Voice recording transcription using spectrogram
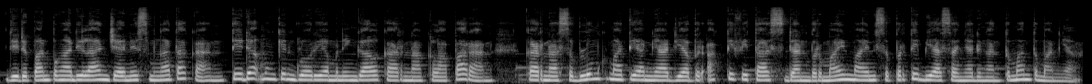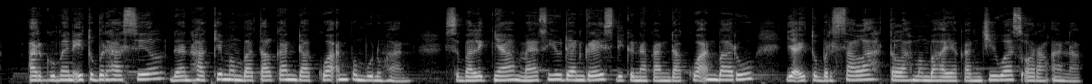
Di depan pengadilan, Janice mengatakan tidak mungkin Gloria meninggal karena kelaparan, karena sebelum kematiannya dia beraktivitas dan bermain-main seperti biasanya dengan teman-temannya. Argumen itu berhasil dan hakim membatalkan dakwaan pembunuhan. Sebaliknya, Matthew dan Grace dikenakan dakwaan baru, yaitu bersalah telah membahayakan jiwa seorang anak.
